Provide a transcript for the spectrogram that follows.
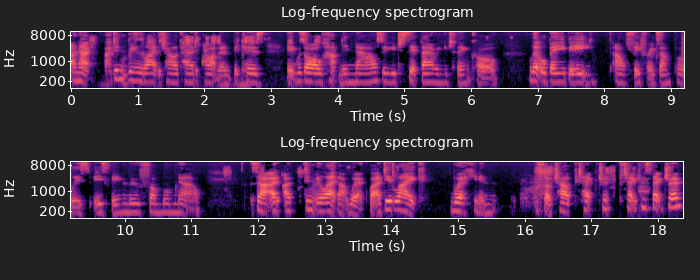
and I, I didn't really like the child care department because it was all happening now. So you'd sit there and you'd think, oh, little baby Alfie, for example, is, is being removed from mum now. so I, I didn't really like that work, but I did like working in the sort of child protection protection spectrum.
